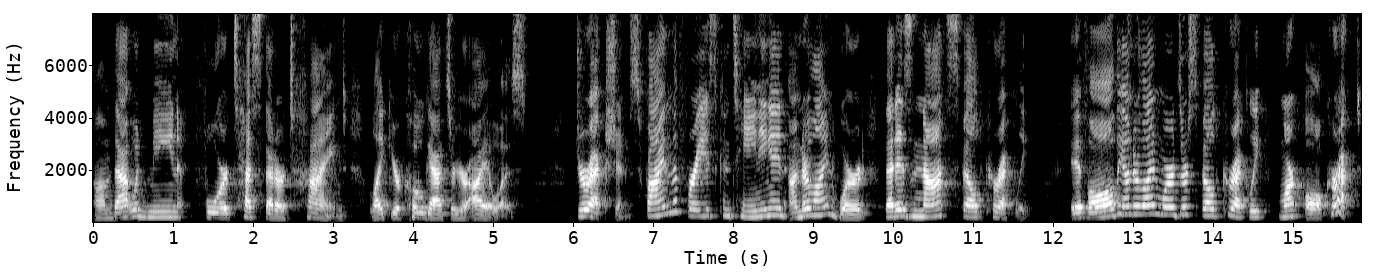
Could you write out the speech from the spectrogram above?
Um, that would mean for tests that are timed, like your COGATs or your Iowas. Directions. Find the phrase containing an underlined word that is not spelled correctly. If all the underlined words are spelled correctly, mark all correct.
